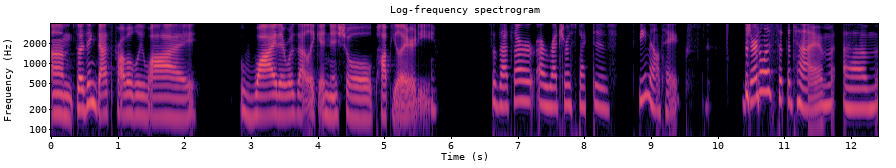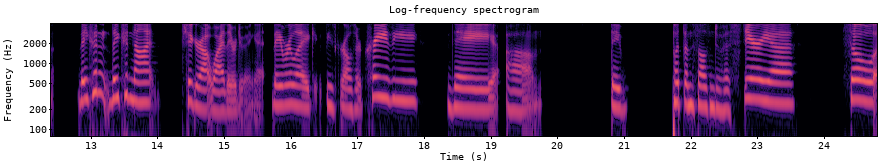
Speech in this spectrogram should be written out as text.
Um, so I think that's probably why why there was that like initial popularity. So that's our our retrospective female takes. Journalists at the time, um, they couldn't they could not figure out why they were doing it. They were like, these girls are crazy. They um they put themselves into hysteria. So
